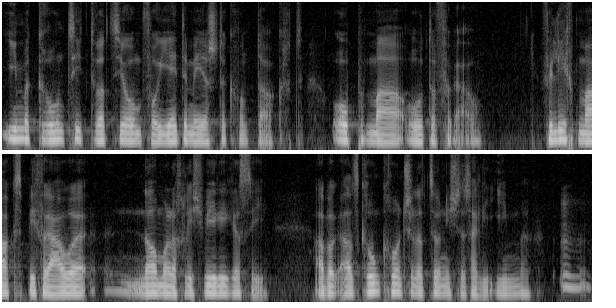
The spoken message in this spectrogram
immer die Grundsituation von jedem ersten Kontakt, ob Mann oder Frau. Vielleicht mag es bei Frauen noch mal ein bisschen schwieriger sein, aber als Grundkonstellation ist das eigentlich immer. Mhm.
